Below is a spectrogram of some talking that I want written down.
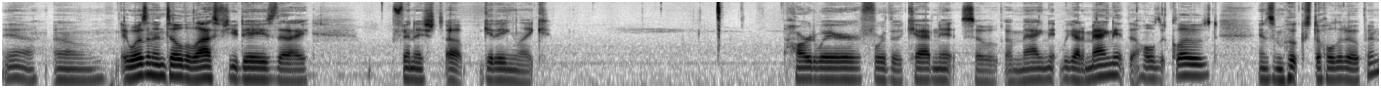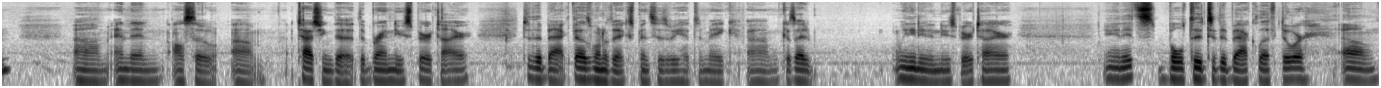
Yeah. Um, it wasn't until the last few days that I finished up getting like hardware for the cabinet. So a magnet, we got a magnet that holds it closed, and some hooks to hold it open, um, and then also um, attaching the the brand new spare tire to the back. That was one of the expenses we had to make because um, I we needed a new spare tire, and it's bolted to the back left door. Um,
